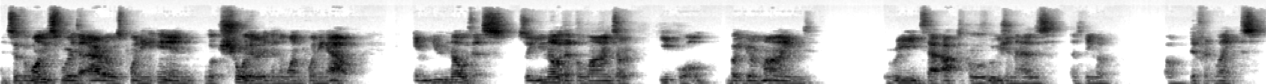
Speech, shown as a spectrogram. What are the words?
And so the ones where the arrow is pointing in look shorter than the one pointing out. And you know this. So you know that the lines are equal, but your mind reads that optical illusion as as being of, of different lengths.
